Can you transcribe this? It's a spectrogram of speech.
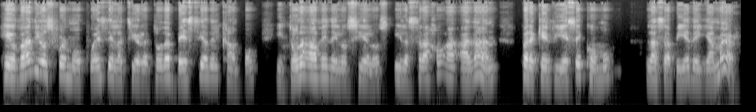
Jehová Dios formó pues de la tierra toda bestia del campo y toda ave de los cielos y las trajo a Adán para que viese cómo las había de llamar.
